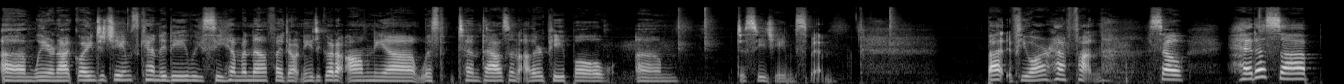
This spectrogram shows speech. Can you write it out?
Um, we are not going to James Kennedy. We see him enough. I don't need to go to Omnia with 10,000 other people um, to see James spin. But if you are, have fun. So head us up.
